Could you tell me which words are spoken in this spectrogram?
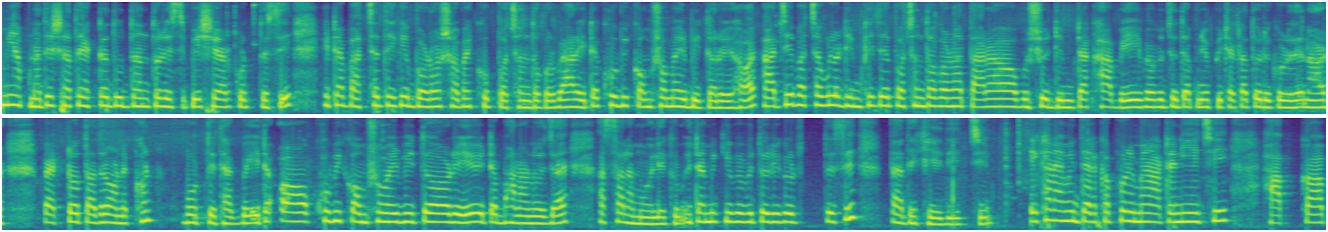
আমি আপনাদের সাথে একটা দুর্দান্ত রেসিপি শেয়ার করতেছি। এটা বাচ্চা থেকে বড় সবাই খুব পছন্দ করবে, আর এটা খুবই কম সময়ের ভিতরে হয়। আর যে বাচ্চাগুলো ডিম খেতে পছন্দ করে না, তারা অবশ্যই ডিমটা খাবে। এইভাবে যদি আপনি পিঠাটা তৈরি করে দেন, আর পেটটাও তাদের অনেকক্ষণ ভর্তি থাকবে। এটা খুবই কম সময়ের ভিতরে এটা বানানো যায়। আসসালামু আলাইকুম। এটা আমি কীভাবে তৈরি করতেছি তা দেখিয়ে দিচ্ছি। এখানে আমি দেড় কাপ পরিমাণ আটা নিয়েছি, হাফ কাপ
